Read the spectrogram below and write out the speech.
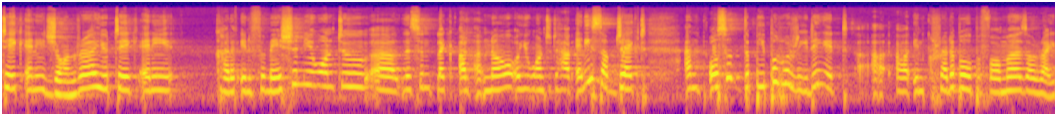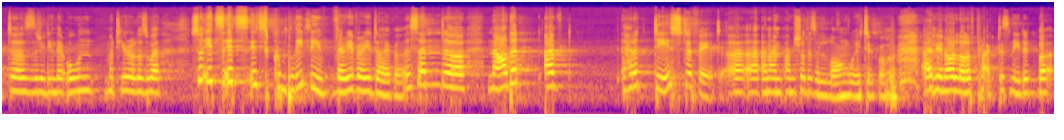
take any genre, you take any kind of information you want to uh, listen, like uh, uh, know, or you want to have any subject, and also the people who are reading it are, are incredible performers or writers reading their own material as well. So it's it's it's completely very very diverse, and uh, now that I've had a taste of it, uh, and I'm, I'm sure there's a long way to go, and you know a lot of practice needed. But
